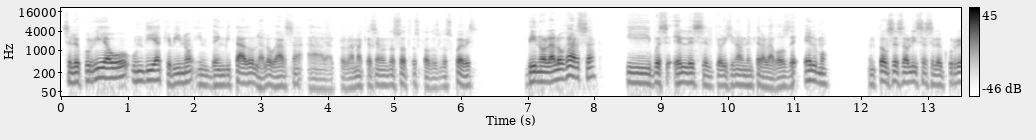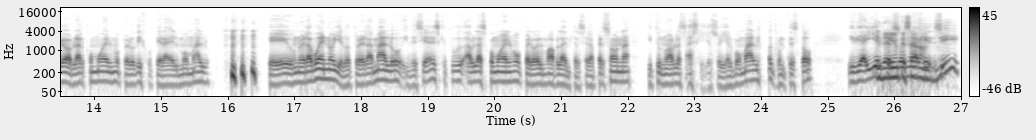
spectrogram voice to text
Se le ocurrió un día que vino in- de invitado Lalo Garza al programa que hacemos nosotros todos los jueves. Vino Lalo Garza y pues él es el que originalmente era la voz de Elmo. Entonces a Olizar se le ocurrió hablar como Elmo, pero dijo que era Elmo malo, que uno era bueno y el otro era malo, y decía, es que tú hablas como Elmo, pero Elmo habla en tercera persona, y tú no hablas, ah, es que yo soy Elmo malo, contestó. Y de ahí Y el de ahí personaje, empezaron, sí,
